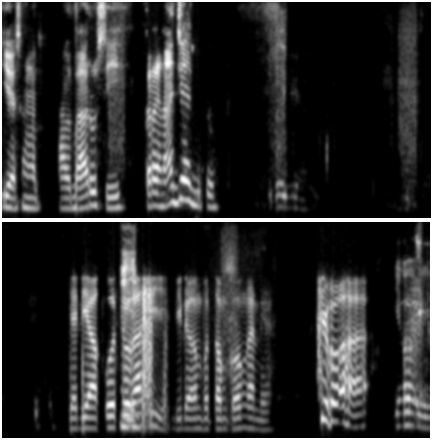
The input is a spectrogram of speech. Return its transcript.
ya sangat hal baru sih keren aja gitu Iya. Jadi akulturasi di dalam pertongkongan ya. Wah. Yoi.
